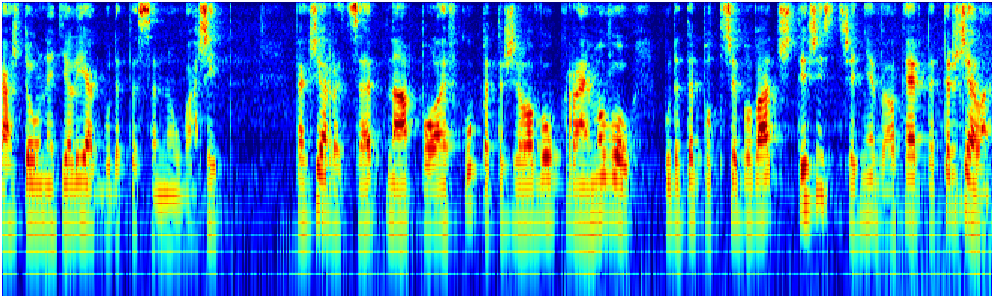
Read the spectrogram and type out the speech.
každou neděli, jak budete se mnou vařit. Takže recept na polévku petrželovou krémovou. Budete potřebovat čtyři středně velké petržele,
